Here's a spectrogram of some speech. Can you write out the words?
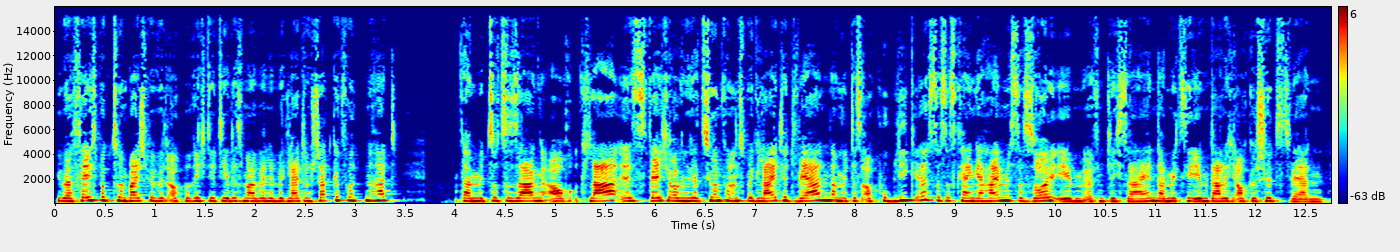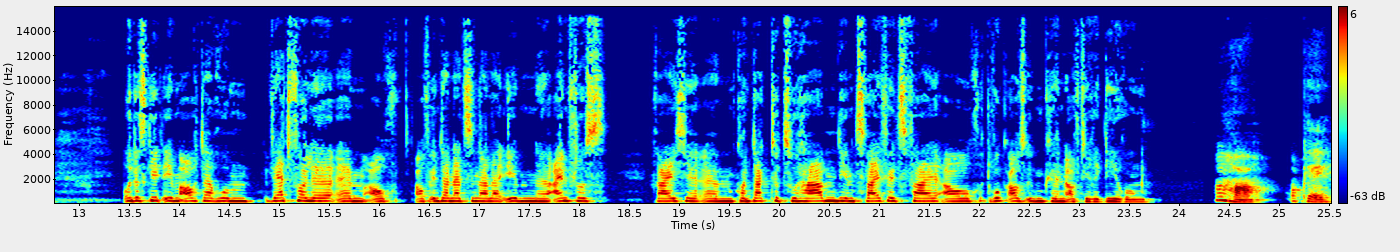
über Facebook zum Beispiel wird auch berichtet jedes Mal, wenn eine Begleitung stattgefunden hat, damit sozusagen auch klar ist, welche Organisationen von uns begleitet werden, damit das auch publik ist. Das ist kein Geheimnis, das soll eben öffentlich sein, damit sie eben dadurch auch geschützt werden. Und es geht eben auch darum, wertvolle, ähm, auch auf internationaler Ebene Einfluss reiche ähm, Kontakte zu haben, die im Zweifelsfall auch Druck ausüben können auf die Regierung. Aha, Okay,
